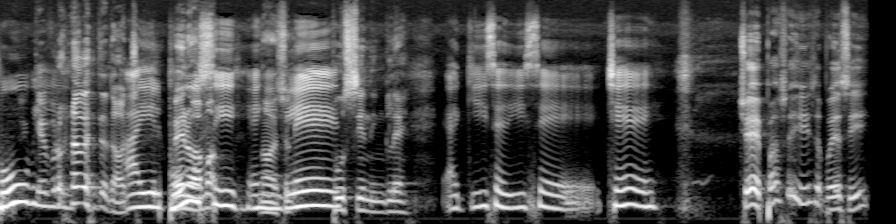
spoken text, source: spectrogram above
pubis ¿Qué programa es este? No, hay el pussy en no, inglés Pussy en inglés. aquí se dice che Chepa, sí, se puede decir.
